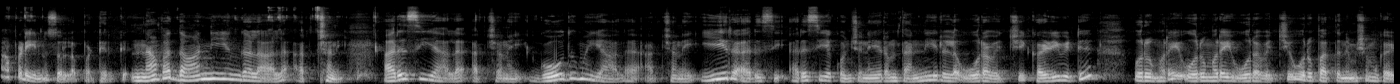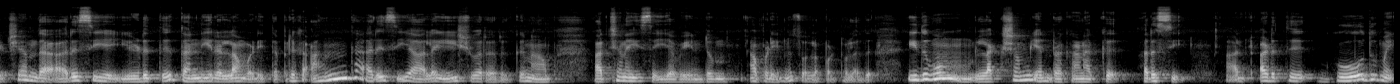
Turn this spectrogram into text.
அப்படின்னு சொல்லப்பட்டிருக்கு. நவதானியங்களால் அர்ச்சனை அரிசியால் அர்ச்சனை கோதுமையால் அர்ச்சனை ஈர அரிசி அரிசியை கொஞ்சம் நேரம் தண்ணீரில் ஊற வச்சு கழுவிட்டு ஒரு முறை ஒரு முறை ஊற வச்சு ஒரு பத்து நிமிஷம் கழித்து அந்த அரிசியை எடுத்து தண்ணீரெல்லாம் வடித்த பிறகு அந்த அரிசியால் ஈஸ்வரருக்கு நாம் அர்ச்சனை செய்ய வேண்டும் அப்படின்னு சொல்லப்பட்டுள்ளது. இதுவும் லட்சம் என்ற கணக்கு அரிசி. அடுத்து கோதுமை.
